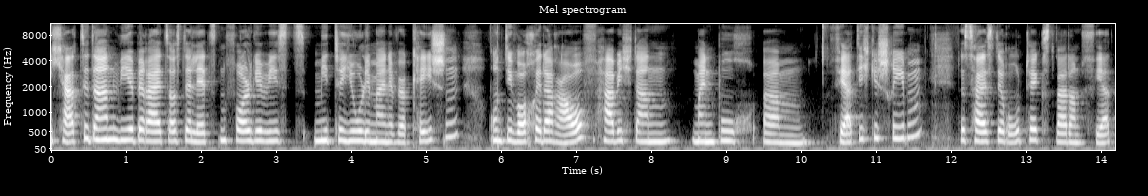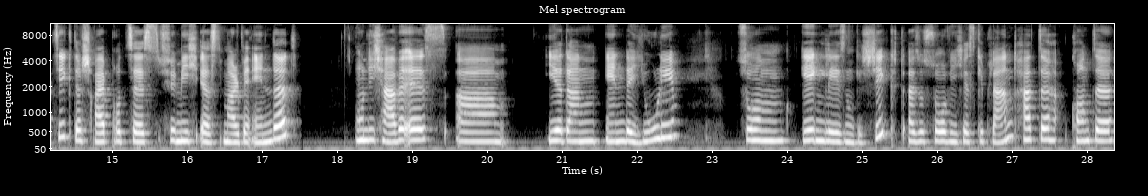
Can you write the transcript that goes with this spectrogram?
Ich hatte dann, wie ihr bereits aus der letzten Folge wisst, Mitte Juli meine Vacation und die Woche darauf habe ich dann mein Buch ähm, fertig geschrieben. Das heißt, der Rohtext war dann fertig, der Schreibprozess für mich erstmal beendet und ich habe es ähm, ihr dann Ende Juli zum Gegenlesen geschickt, also so wie ich es geplant hatte, konnte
